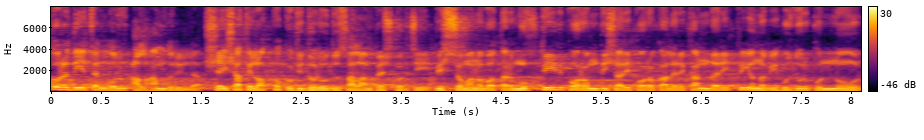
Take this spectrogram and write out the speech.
করে দিয়েছেন বলুন, আলহামদুলিল্লাহ। সেই সাথে লক্ষ কোটি দরুদ সালাম পেশ করছি। বিশ্ব মানবতার মুক্তির পরম দিশারি পরকালের কান্দারি প্রিয় নবী হুজুরপুর নূর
